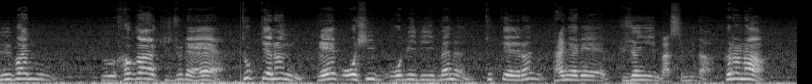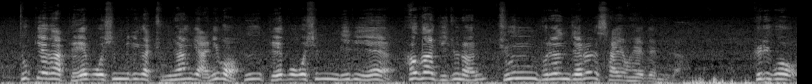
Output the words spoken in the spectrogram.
일반 그 허가 기준에 두께는 155mm면은 두께는 단열의 규정이 맞습니다. 그러나 두께가 150mm가 중요한 게 아니고 그 150mm의 허가 기준은 준불연제를 사용해야 됩니다. 그리고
